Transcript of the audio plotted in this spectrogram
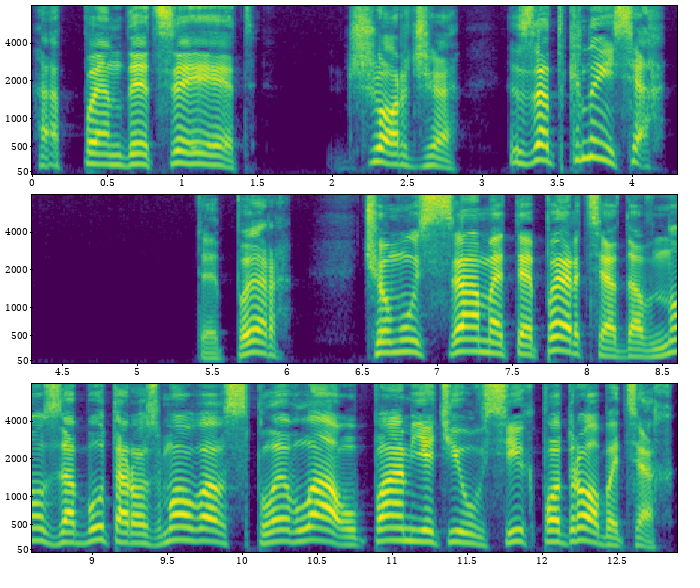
апендицит. Джордже, заткнися. Тепер чомусь саме тепер ця давно забута розмова вспливла у пам'яті у всіх подробицях,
